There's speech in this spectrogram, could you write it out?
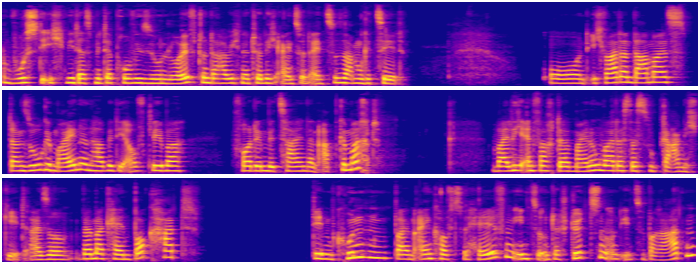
wusste ich, wie das mit der Provision läuft und da habe ich natürlich eins und eins zusammengezählt. Und ich war dann damals dann so gemein und habe die Aufkleber vor dem Bezahlen dann abgemacht, weil ich einfach der Meinung war, dass das so gar nicht geht. Also wenn man keinen Bock hat, dem Kunden beim Einkauf zu helfen, ihn zu unterstützen und ihn zu beraten,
